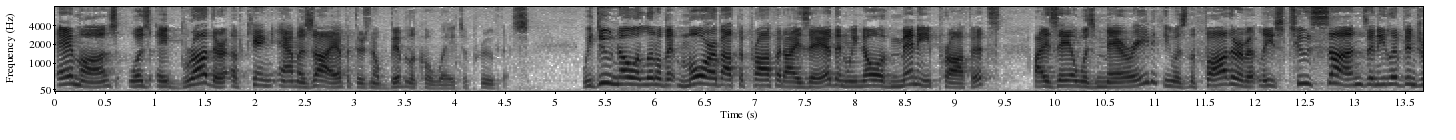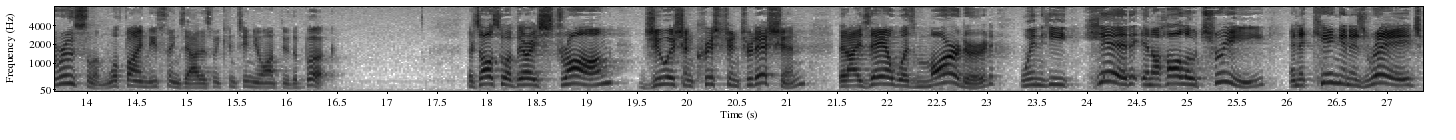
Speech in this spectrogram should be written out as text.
Amoz was a brother of King Amaziah, but there's no biblical way to prove this. We do know a little bit more about the prophet Isaiah than we know of many prophets. Isaiah was married. He was the father of at least two sons, and he lived in Jerusalem. We'll find these things out as we continue on through the book. There's also a very strong Jewish and Christian tradition that Isaiah was martyred when he hid in a hollow tree, and a king in his rage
